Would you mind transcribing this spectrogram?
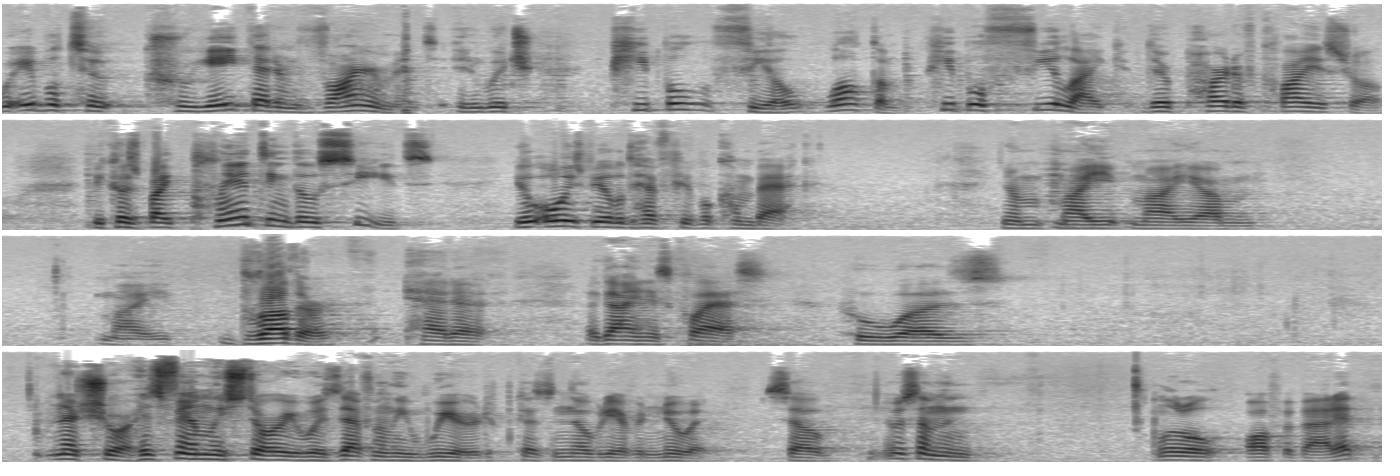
We're able to create that environment in which people feel welcome. People feel like they're part of Klal Yisrael. Because by planting those seeds, you'll always be able to have people come back. You know, my, my, um, my brother had a, a guy in his class who was, I'm not sure, his family story was definitely weird because nobody ever knew it. So there was something a little off about it.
